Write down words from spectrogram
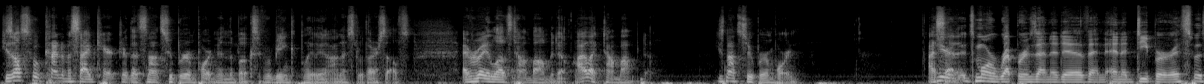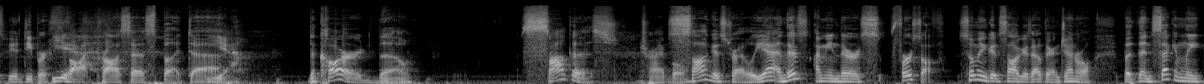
He's also kind of a side character that's not super important in the books, if we're being completely honest with ourselves. Everybody loves Tom Bombadil. I like Tom Bombadil. He's not super important. I Here, said it. it's more representative and, and a deeper, it's supposed to be a deeper Yeah. thought process, but uh, Yeah. The card, though, Sagas Tribal. Sagas tribal, yeah, and there's, I mean, there's first off, so many good sagas out there in general, but then secondly,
